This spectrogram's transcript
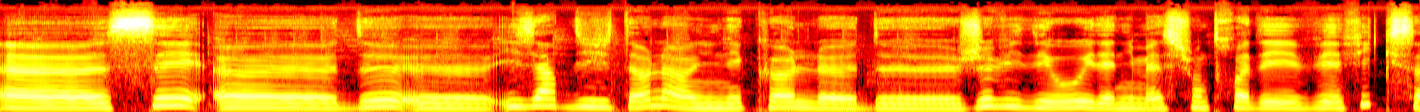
Euh, c'est de Isart Digital, une école de jeux vidéo et d'animation 3D VFX.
